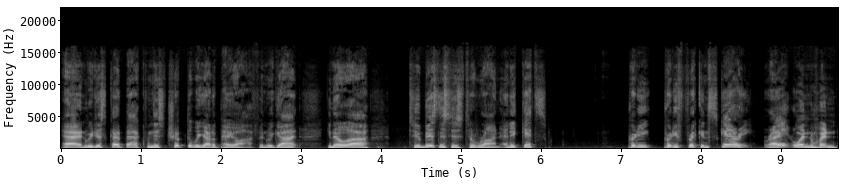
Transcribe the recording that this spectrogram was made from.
and we just got back from this trip that we got to pay off, and we got you know uh, two businesses to run, and it gets pretty pretty freaking scary, right? When when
